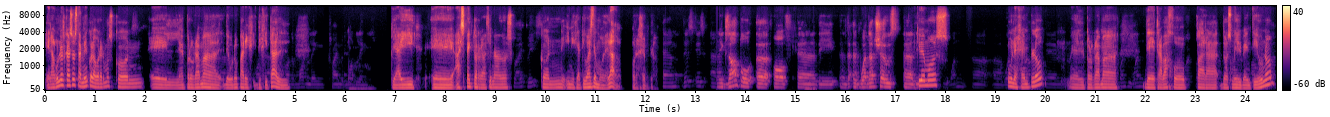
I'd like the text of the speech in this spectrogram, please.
En algunos casos también colaboraremos con el programa de Europa Digital, que hay eh, aspectos relacionados con iniciativas de modelado, por ejemplo. Aquí vemos un ejemplo, el programa de trabajo para 2021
